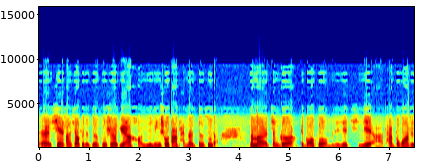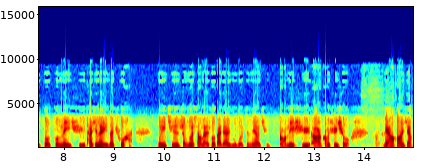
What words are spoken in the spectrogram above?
呃线上消费的增速是远好于零售大盘的增速的。那么整个包括我们这些企业啊，它不光是做做内需，它现在也在出海。所以其实整个上来说，大家如果真的要去搞内需啊，搞需求，呃两个方向。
